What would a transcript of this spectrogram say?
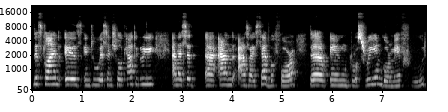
this client is into essential category and I said uh, and as I said before they're in grocery and gourmet food.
